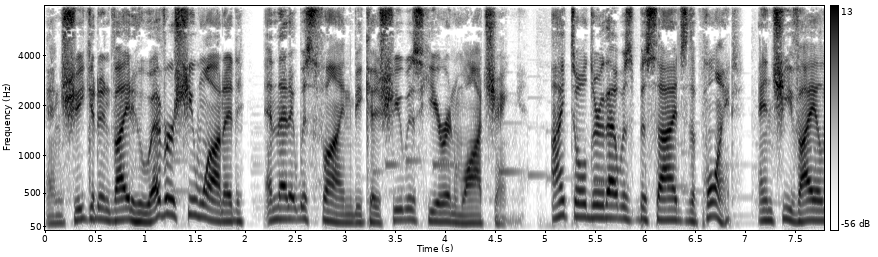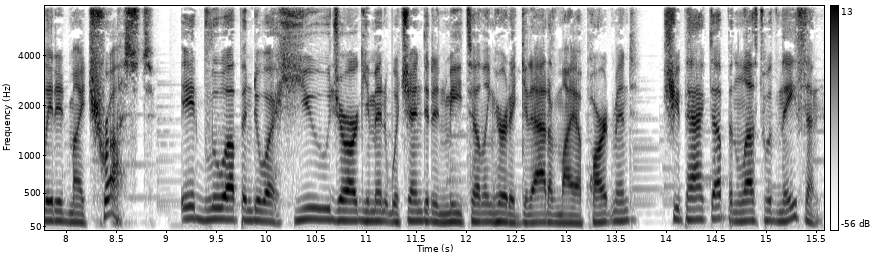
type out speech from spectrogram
and she could invite whoever she wanted, and that it was fine because she was here and watching. I told her that was besides the point, and she violated my trust. It blew up into a huge argument, which ended in me telling her to get out of my apartment. She packed up and left with Nathan.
